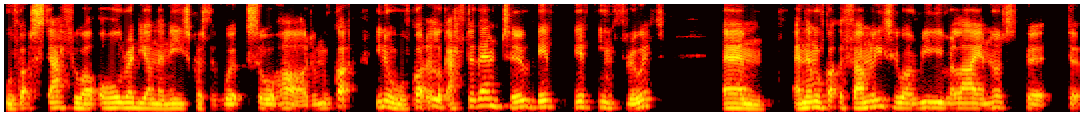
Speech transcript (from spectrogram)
We've got staff who are already on their knees because they've worked so hard, and we've got, you know, we've got to look after them too. They've they've been through it, um, and then we've got the families who are really relying on us to to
